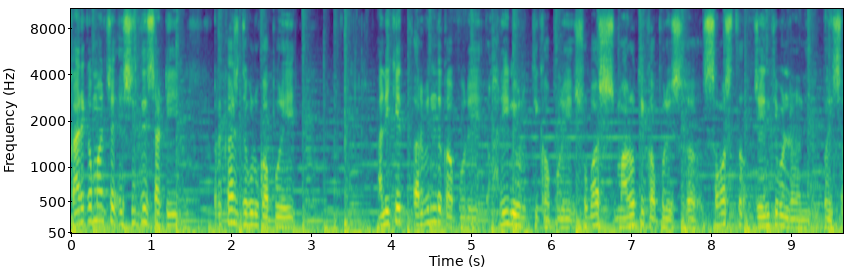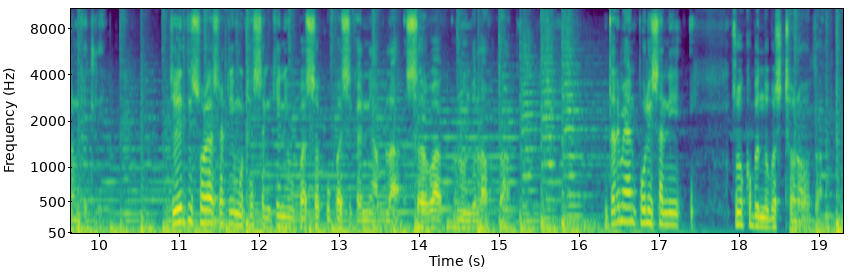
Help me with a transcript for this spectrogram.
कार्यक्रमाच्या यशस्वीसाठी प्रकाश दगडू कापुरे अनिकेत अरविंद कापुरे हरिनिवृत्ती कापुरे सुभाष मारुती कापुरेसह समस्त जयंती मंडळाने परिश्रम घेतले. जयंती सोहळ्यासाठी मोठ्या संख्येने उपासक उपासिकांनी आपला सहभाग नोंदवला होता. दरम्यान पोलिसांनी चोख बंदोबस्त ठेवला होता.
